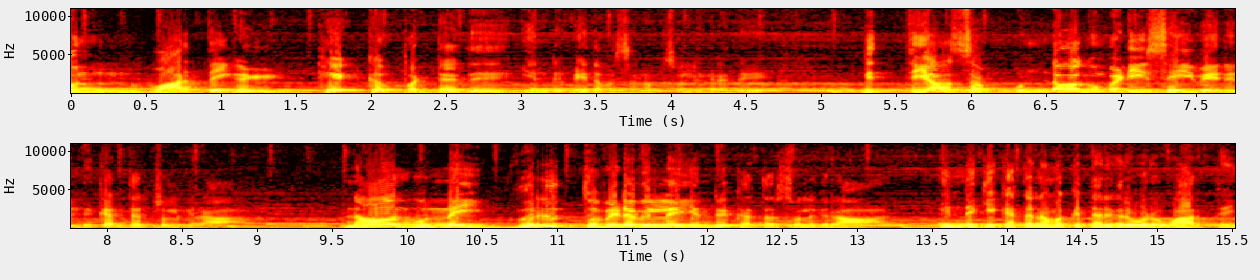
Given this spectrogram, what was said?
உன் வார்த்தைகள் கேட்கப்பட்டது என்று வேதவசனம் சொல்லுகிறது. வித்தியாசம் உண்டாகும்படி செய்வேன் என்று கத்தர் சொல்கிறார். நான் உன்னை வெறுத்து விடவில்லை என்று கத்தர் சொல்லுகிறார். இன்றைக்கு கத்தர் நமக்கு தருகிற ஒரு வார்த்தை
